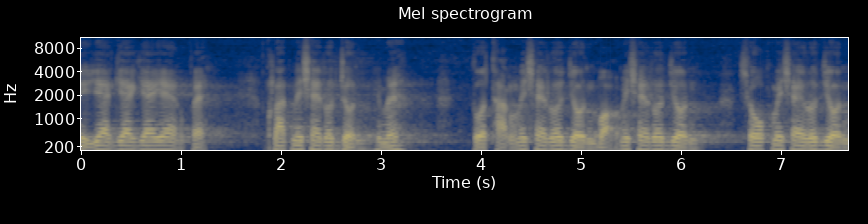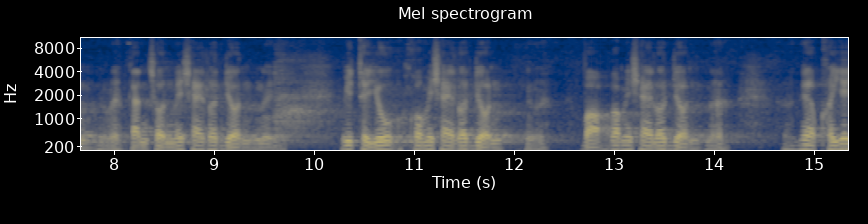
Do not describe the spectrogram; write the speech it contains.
นี่แยกแยกแยกแยกไปคลัตไม่ใช่รถยนต์เห็นไหมตัวถังไม่ใช่รถยนต์เบาะไม่ใช่รถยนต์ โชคไม่ใช่รถยนต์กันชนไม่ใช่รถยนต์วิทยุก็ไม่ใช่รถยนต์เบาะก็ไม่ใช่รถยนต์นะเนี่ยเขาแย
